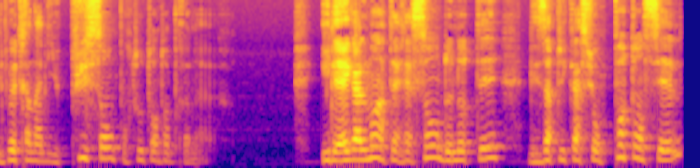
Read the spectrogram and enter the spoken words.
il peut être un allié puissant pour tout entrepreneur. Il est également intéressant de noter les applications potentielles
